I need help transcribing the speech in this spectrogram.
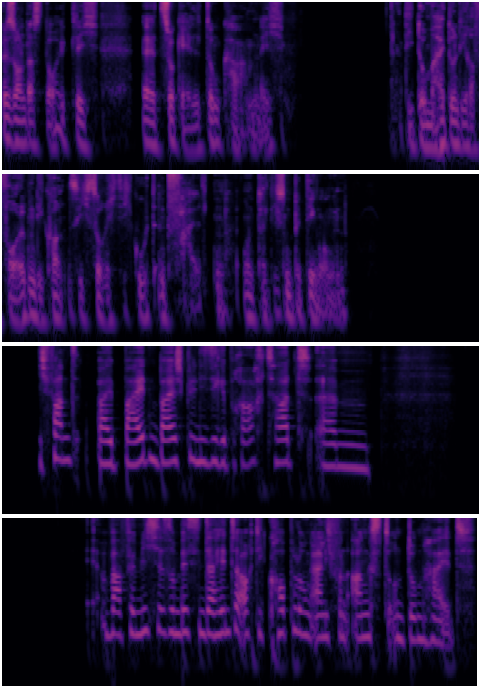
besonders deutlich äh, zur Geltung kam, nicht? Die Dummheit und ihre Folgen, die konnten sich so richtig gut entfalten unter diesen Bedingungen. Ich fand bei beiden Beispielen, die sie gebracht hat, ähm, war für mich so ein bisschen dahinter auch die Koppelung eigentlich von Angst und Dummheit.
